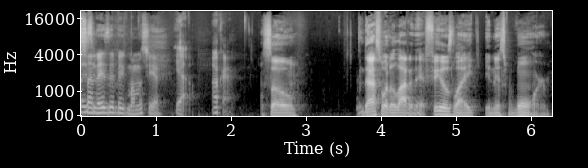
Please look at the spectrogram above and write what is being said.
Sundays- Sundays at Big Mama's. Yeah. Yeah. Okay. So that's what a lot of that feels like, and it's warm.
